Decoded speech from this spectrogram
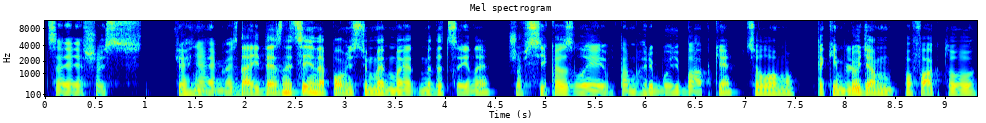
це щось фігня якась. Да, йде знецінення повністю ме- ме- медицини, що всі козли там грібуть бабки в цілому. Таким людям по факту.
